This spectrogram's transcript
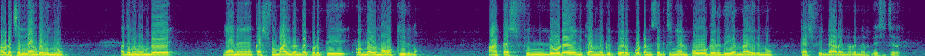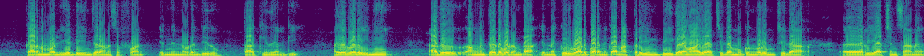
അവിടെ ചെല്ലാൻ കഴിഞ്ഞു. അതിനു മുമ്പേ ഞാൻ കശ്ഫുമായി ബന്ധപ്പെടുത്തി ഒന്നത് നോക്കിയിരുന്നു. ആ കശ്ഫിനിലൂടെ എനിക്ക് അന്ന് കിട്ടിയ റിപ്പോർട്ട് അനുസരിച്ച് ഞാൻ പോകരുത് എന്നായിരുന്നു. കശ്ഫിന്റെ ആൾ എന്നോട് നിർദ്ദേശിച്ചത്. കാരണം വലിയ ഡേഞ്ചറാണ് സഫാൻ എന്നോട് എന്ത് ചെയ്തു? താക്കീത് നൽകി. അതേപോലെ ഇനി അത് അങ്ങനത്തെ ഇടപെടണ്ട എന്നൊക്കെ ഒരുപാട് പറഞ്ഞു. കാരണം അത്രയും ഭീകരമായ ചില മുഖങ്ങളും ചില റിയാക്ഷൻസ് ആണ്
